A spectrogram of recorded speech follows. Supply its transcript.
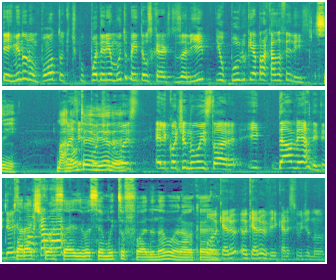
termina num ponto que, tipo, poderia muito bem ter os créditos ali e o público ia pra casa feliz. Sim. Mas, Mas não ele termina. continua, ele continua a história e dá merda, entendeu? Caraca, fala. Scorsese, você é muito foda, na moral, Pô, eu cara. quero, eu quero ver, cara, esse filme de novo.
